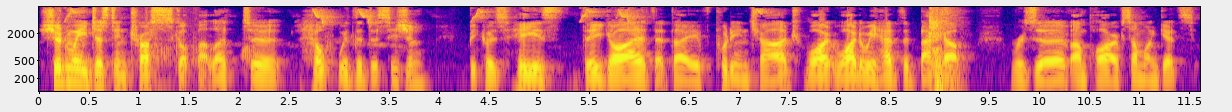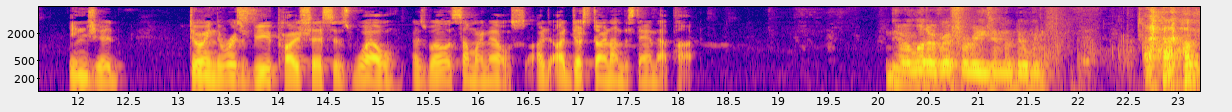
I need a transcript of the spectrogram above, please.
Shouldn't we just entrust Scott Butler to help with the decision because he is the guy that they've put in charge? Why why do we have the backup reserve umpire if someone gets injured doing the review process as well as well as someone else? I, I just don't understand that part. There are a lot of referees in the building. Um,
